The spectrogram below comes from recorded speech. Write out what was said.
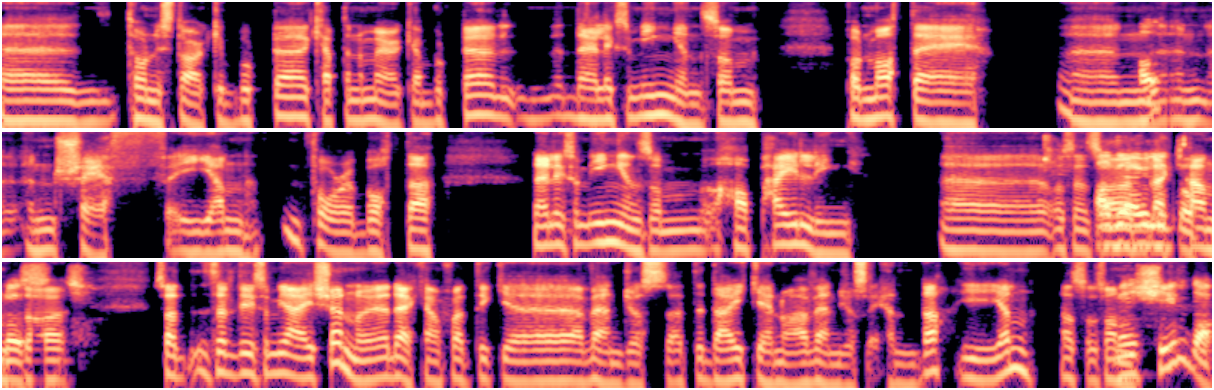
Uh, Tony Stark er borte. Captain America er borte. Det er liksom ingen som på en måte er en, en, en sjef igjen. Thor er borte. Det er liksom ingen som har peiling. Uh, og sen så ja, Black Panther Så, at, så liksom jeg skjønner jo det kanskje at ikke Avengers At det ikke er noe Avengers enda igjen. Altså sånn Men Shield, da?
